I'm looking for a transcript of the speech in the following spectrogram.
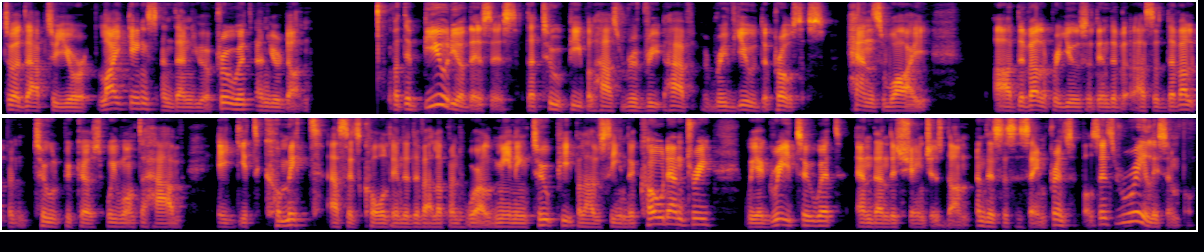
to adapt to your likings, and then you approve it and you're done. But the beauty of this is that two people has review, have reviewed the process. Hence, why a developer use it in the, as a development tool because we want to have a Git commit, as it's called in the development world, meaning two people have seen the code entry, we agree to it, and then the change is done. And this is the same principle. So it's really simple.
